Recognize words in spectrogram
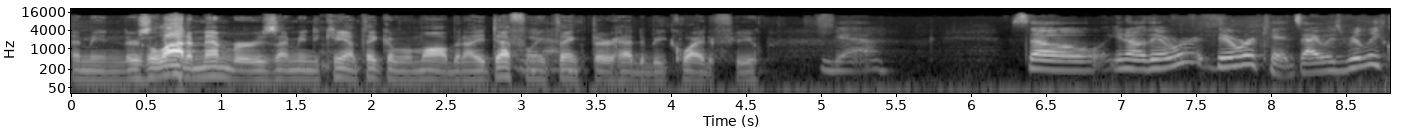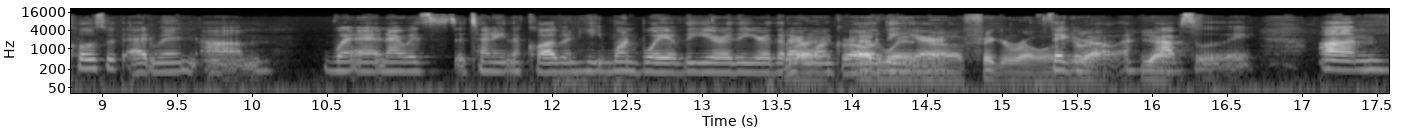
I mean, there's a lot of members. I mean, you can't think of them all, but I definitely yeah. think there had to be quite a few. Yeah. So you know, there were there were kids. I was really close with Edwin um, when I was attending the club, and he won Boy of the Year the year that right. I won Girl Edwin, of the Year. Uh, Figueroa. Figueroa. Yeah. yeah. Absolutely. Um,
